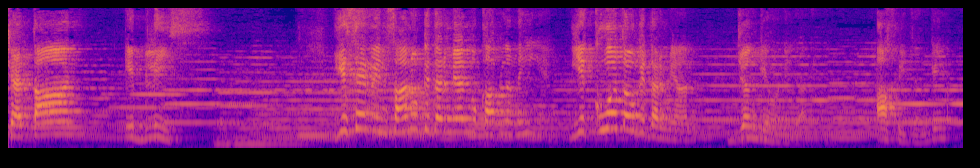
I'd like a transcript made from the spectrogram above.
شیطان، ابلیس۔ یہ صرف انسانوں کے درمیان مقابلہ نہیں ہے، یہ قوتوں کے درمیان جنگیں ہونے جا رہی ہیں۔ آخری جنگیں۔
